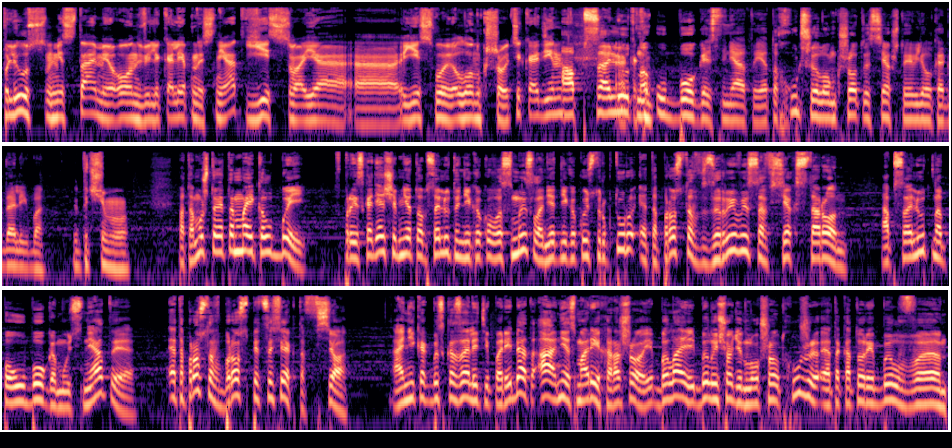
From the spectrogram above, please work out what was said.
плюс местами он великолепно снят. Есть своя, а, есть свой лонгшотик один. Абсолютно как... убого снятый. Это худший лонгшот из всех, что я видел когда-либо. Почему? Потому что это Майкл Бэй. В происходящем нет абсолютно никакого смысла, нет никакой структуры. Это просто взрывы со всех сторон. Абсолютно по-убогому снятые. Это просто вброс спецэффектов. Все. Они как бы сказали, типа, ребята, а, нет, смотри, хорошо, была, был еще один лонгшот хуже, это который был в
